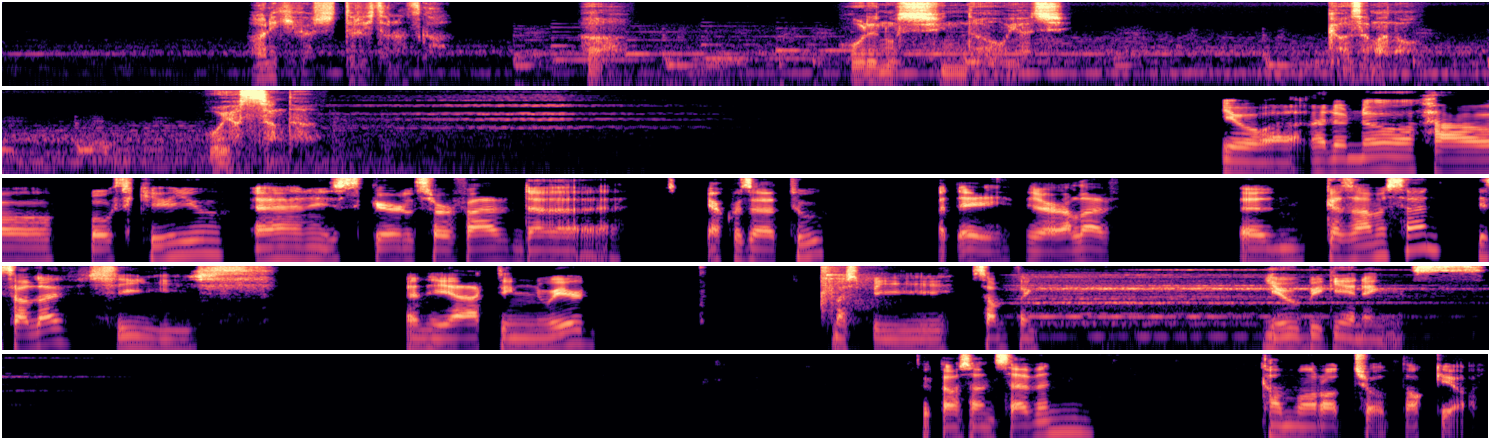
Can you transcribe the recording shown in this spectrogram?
兄貴が知ってる人なんですかああ俺の死んだ親父風間のおやっさんだ Yo, uh, I don't know how both Kiryu and his girl survived the Yakuza 2, but hey, they're alive. And Kazama-san He's alive? Sheesh. And he acting weird? Must be something. New beginnings. Two thousand seven Kamurocho, Tokyo.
